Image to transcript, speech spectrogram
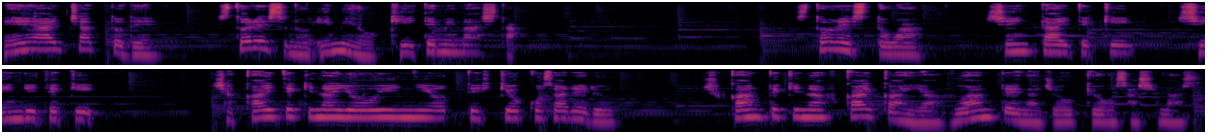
AI チャットでストレスの意味を聞いてみました。ストレスとは身体的、心理的、社会的な要因によって引き起こされる主観的な不快感や不安定な状況を指します。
